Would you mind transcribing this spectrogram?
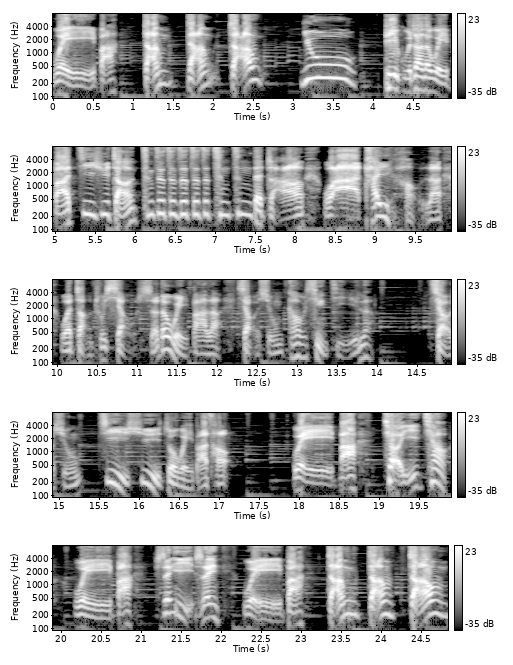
尾巴长长长，哟。屁股上的尾巴继续长，蹭蹭蹭蹭蹭蹭蹭蹭的长，哇，太好了！我长出小蛇的尾巴了，小熊高兴极了。小熊继续做尾巴操，尾巴翘一翘，尾巴伸一伸，尾巴长长长，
